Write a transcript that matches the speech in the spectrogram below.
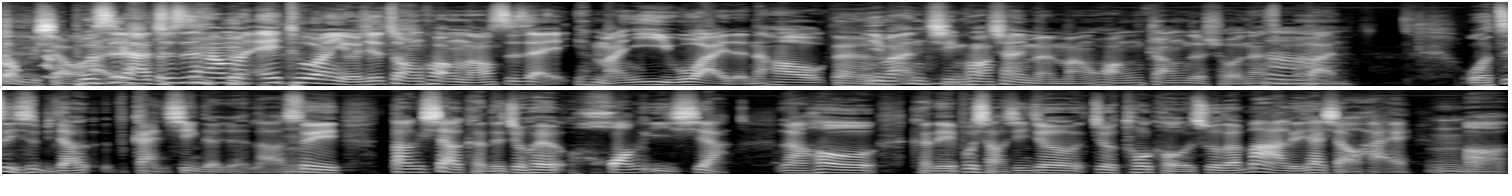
动小孩，不是啊，就是他们哎、突然有一些状况，然后是在蛮意外的，然后一般情况下你们蛮慌张的时候，那怎么办？我自己是比较感性的人啦，所以当下可能就会慌一下，然后可能也不小心就就脱口而出的骂了一下小孩啊、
